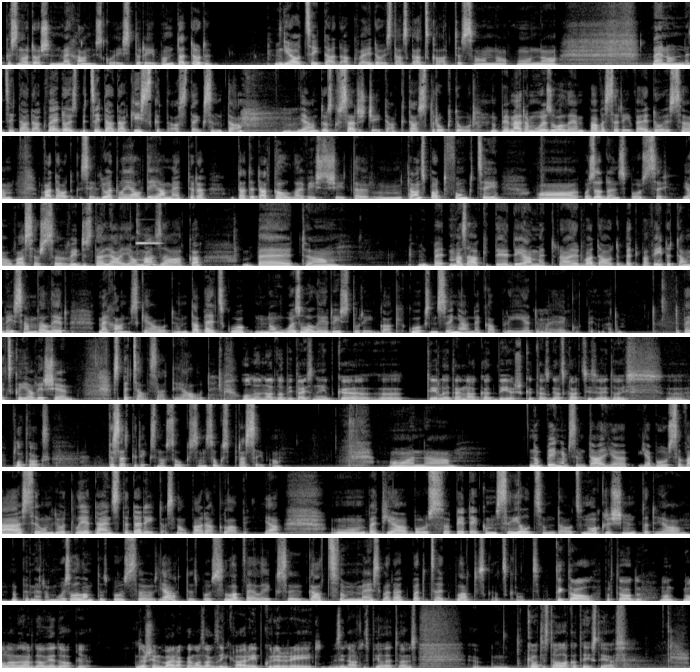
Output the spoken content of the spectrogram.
kas nodrošina mehānisko izturību. Un tad tur jau citādāk veidojas tās gadsimtas. Nē, nu, ne citādāk veidojas, bet citādāk izskatās, teiksim tā. Mm. Jā, tas ir sarežģītāk, tā struktūra. Nu, piemēram, ozoliem pavasarī veidojas um, vadauda, kas ir ļoti liela diametra. Tātad atkal, lai viss šī te, um, transporta funkcija uh, uz ūdens pusi jau vasaras vidusdaļā jau mazāka, bet um, Be, mazāki tie diametrā ir vadaudi, bet pa vidu tam visam vēl ir mehāniski audi. Un tāpēc ko, nu, ozoli ir izturīgāki koksnes ziņā nekā prieda mm -hmm. vai mhm. egli, piemēram. Tāpēc, ka jau ir šie specializētie audi. Un Nārda bija taisnība, ka uh, tie ir lietaināk gadi bieži, ka tas gadskārts izveidojas uh, platāks. Tas atkarīgs no sugas un sugas prasībām. Un, uh, Nu, pieņemsim tā, ja, ja būs vēsi un ļoti lietains, tad arī tas nav pārāk labi. Ja? Un, bet, ja būs pietiekami silts un daudz nokrišņu, tad jau, nu, piemēram, ozolam tas būs, jā, tas būs labvēlīgs gads, un mēs varētu paredzēt platus gads kāds. Tik tālu par tādu nu, no Leonardo viedokļa. Droši vien vairāk vai mazāk ziņkārība, kur ir arī zinātnes pielietojums. Kā tas tālāk attīstījās?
